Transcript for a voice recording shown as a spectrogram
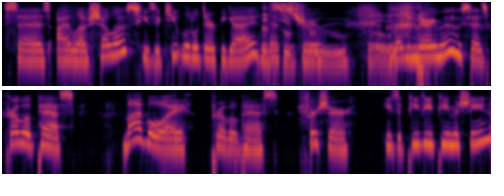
says, I love Shellos. He's a cute little derpy guy. That's, so true. Oh. Legendary Moo says Probopass. My boy, Probopass. For sure. He's a PvP machine.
